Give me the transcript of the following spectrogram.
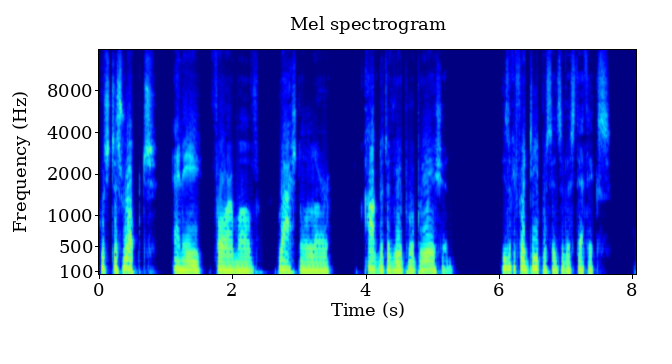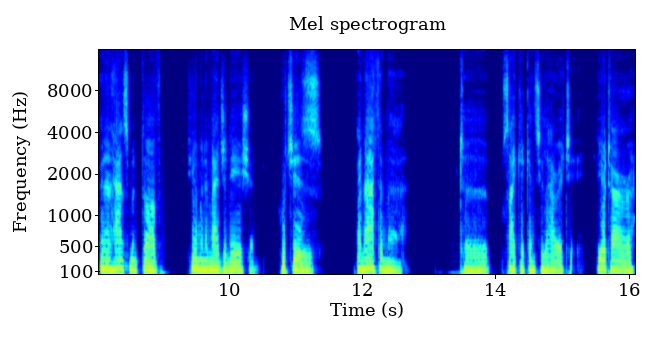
which disrupt any form of rational or cognitive reappropriation. He's looking for a deeper sense of aesthetics, an enhancement of human imagination, which is anathema to psychic insularity. Lyotard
